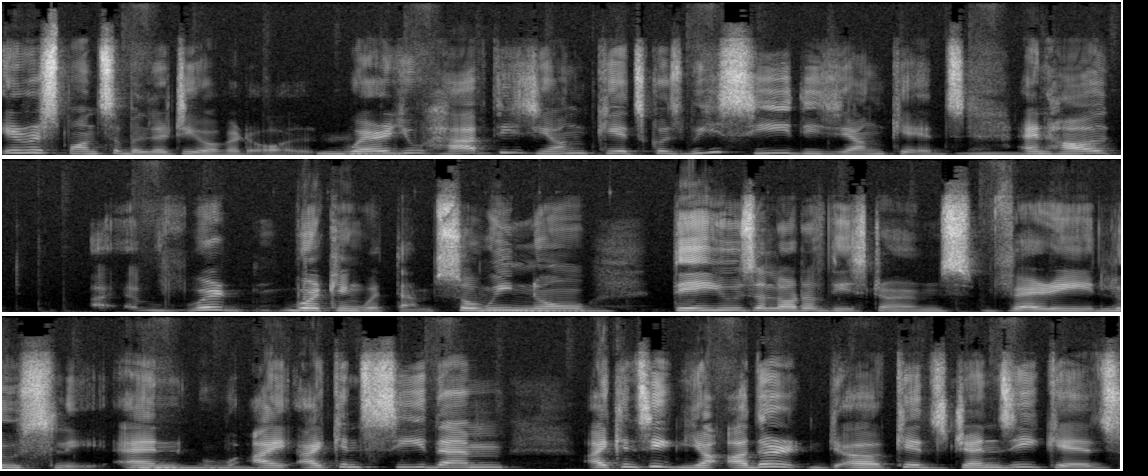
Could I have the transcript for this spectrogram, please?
irresponsibility of it all hmm. where you have these young kids because we see these young kids hmm. and how uh, we're working with them. So we know they use a lot of these terms very loosely. And I, I can see them i can see y- other uh, kids gen z kids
